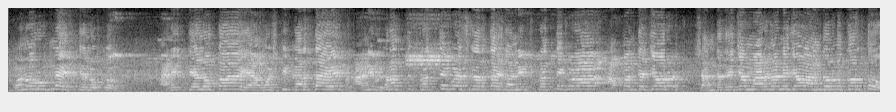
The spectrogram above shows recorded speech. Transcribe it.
मनोरुग्ण आहेत ते लोक. आणि ते लोक या गोष्टी करतायत आणि प्रत प्रत्येक वेळेस करतायत आणि प्रत्येक वेळा आपण त्याच्यावर शांततेच्या मार्गाने जेव्हा आंदोलन करतो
